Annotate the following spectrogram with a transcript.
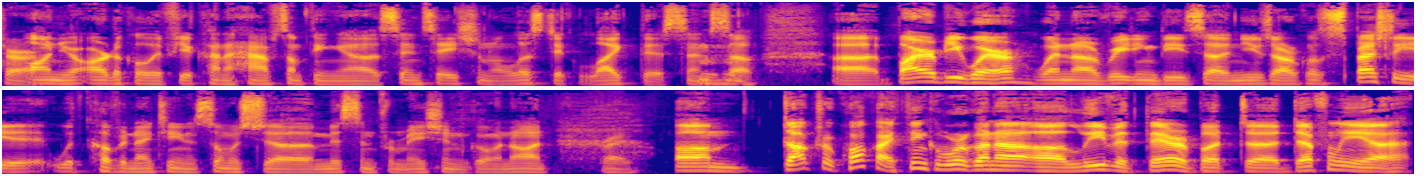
Sure. on your article if you kind of have something uh, sensationalistic like this. And so, Mm-hmm. uh, buyer beware when uh, reading these uh, news articles, especially with COVID 19 and so much uh, misinformation going on. Right. Um, Dr. Kwok, I think we're going to uh, leave it there, but uh, definitely uh,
